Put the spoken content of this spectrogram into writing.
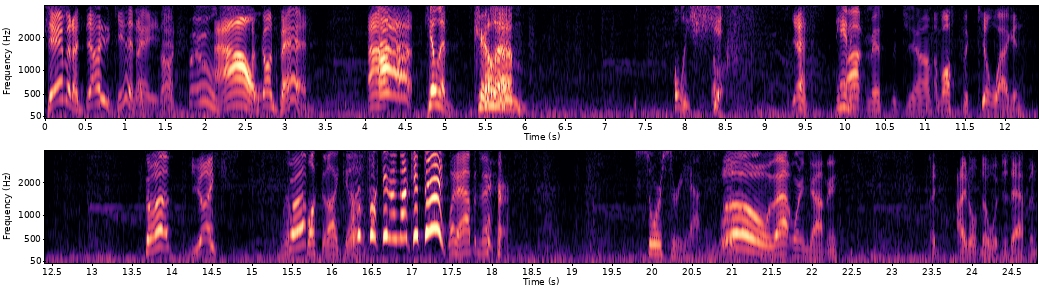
Damn it, I died again. Yeah, I suck. did. Boom. Ow! I've gone bad. Ah! Kill him. Kill him. Holy shit. Yes. Damn Ah, it. missed the jump. I'm off the kill wagon. Uh, Yikes. Where the fuck did I go? How the fuck did I not get that? what happened there? Sorcery happened. Whoa. Oh, that one got me. I, I don't know what just happened.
